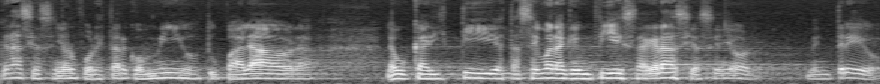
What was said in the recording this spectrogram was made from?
Gracias Señor por estar conmigo, tu palabra, la Eucaristía, esta semana que empieza. Gracias Señor, me entrego.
